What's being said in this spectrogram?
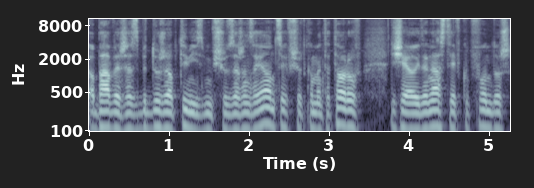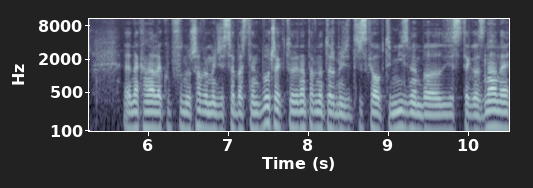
obawy, że zbyt duży optymizm wśród zarządzających, wśród komentatorów. Dzisiaj o 11 w Kup Fundusz, e, na kanale Kup Funduszowym będzie Sebastian Buczek, który na pewno też będzie tryskał optymizmem, bo jest z tego znany,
